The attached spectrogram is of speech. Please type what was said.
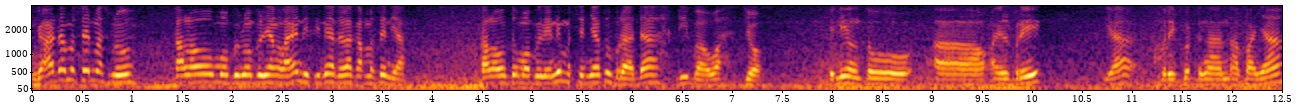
nggak ada mesin mas bro. Kalau mobil-mobil yang lain di sini adalah kap mesin ya kalau untuk mobil ini mesinnya tuh berada di bawah jok. Ini untuk uh, oil brake ya, berikut dengan apanya.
